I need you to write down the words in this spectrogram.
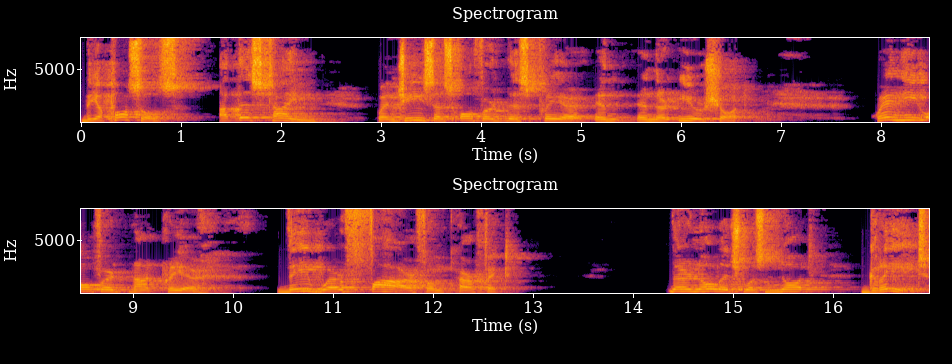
The apostles at this time when Jesus offered this prayer in, in their earshot. When he offered that prayer, they were far from perfect. Their knowledge was not great.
